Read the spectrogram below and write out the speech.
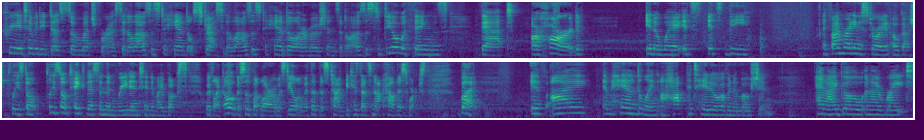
creativity does so much for us. It allows us to handle stress, it allows us to handle our emotions, it allows us to deal with things that are hard in a way. It's it's the if I'm writing a story and oh gosh, please don't please don't take this and then read into, my books with like, oh, this is what Laura was dealing with at this time because that's not how this works. But if I am handling a hot potato of an emotion and I go and I write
